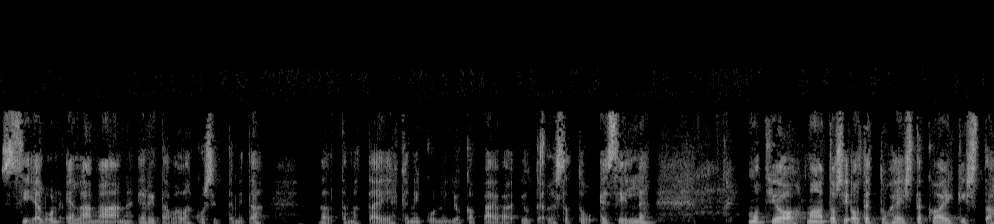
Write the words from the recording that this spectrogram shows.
sielun elämään eri tavalla kuin sitten mitä välttämättä ei ehkä niin kuin joka päivä jutellessa tule esille. Mutta joo, mä oon tosi otettu heistä kaikista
